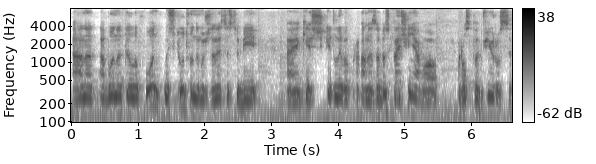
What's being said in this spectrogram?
а на або на телефон. Ось тут вони можуть занести собі е, якесь шкідливе програмне забезпечення або просто віруси,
